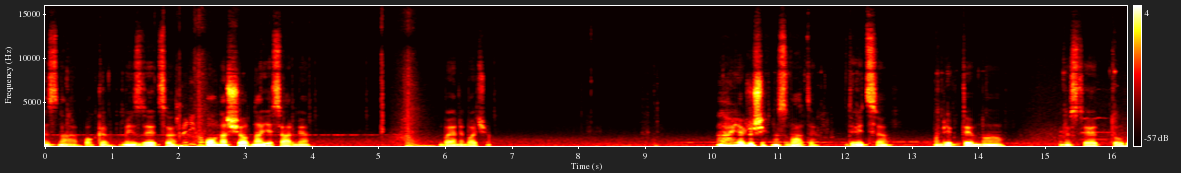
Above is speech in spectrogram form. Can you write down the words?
Не знаю поки. Мені здається. О, в нас ще одна є армія. Бо я не бачу. А, як же ж їх назвати? Дивіться, об'єктивно вони стоять тут.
